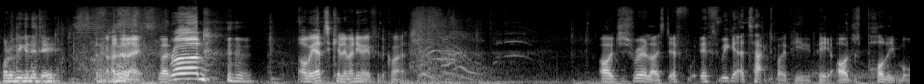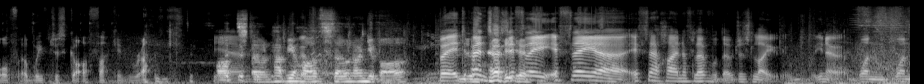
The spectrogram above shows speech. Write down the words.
What are we gonna do? I don't know. Run! oh, we had to kill him anyway for the quest. Oh, I just realised if if we get attacked by PvP, I'll just polymorph and we've just got to fucking run. Yeah. Hearthstone. Have your hearthstone on your bar. But it depends because if Yeah. they if they uh if they're high enough level, they'll just like you know one one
